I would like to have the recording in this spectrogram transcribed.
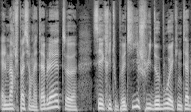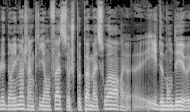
elle marche pas sur ma tablette euh, c'est écrit tout petit je suis debout avec une tablette dans les mains j'ai un client en face je peux pas m'asseoir euh, et demander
